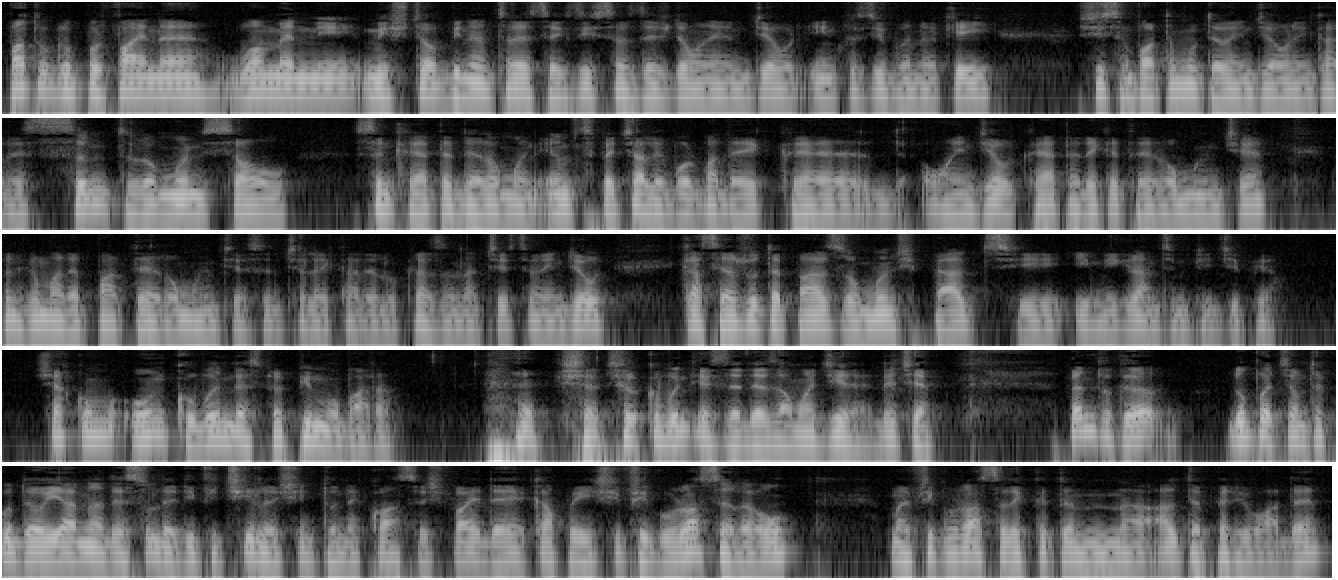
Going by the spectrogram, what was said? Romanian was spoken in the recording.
Patru grupuri faine, oameni mișto, bineînțeles, există zeci de ONG-uri, inclusiv în UK, și sunt foarte multe ONG-uri în care sunt români sau sunt create de români. În special e vorba de crea- ONG-uri create de către românce, pentru că mare parte românce sunt cele care lucrează în aceste ONG-uri, ca să ajute pe alți români și pe alți imigranți în principiu. Și acum un cuvânt despre primăvară. și acel cuvânt este dezamăgire. De ce? Pentru că după ce am trecut de o iarnă destul de dificilă și întunecoasă și vai de capă ei și figuroasă rău, mai figuroasă decât în alte perioade,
